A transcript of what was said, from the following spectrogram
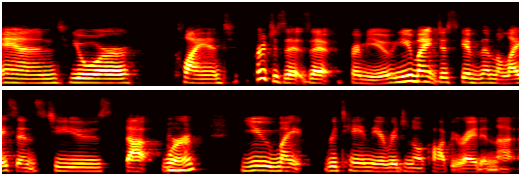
and your client purchases it from you. You might just give them a license to use that work. You might retain the original copyright in that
